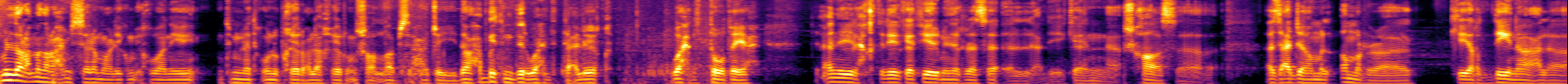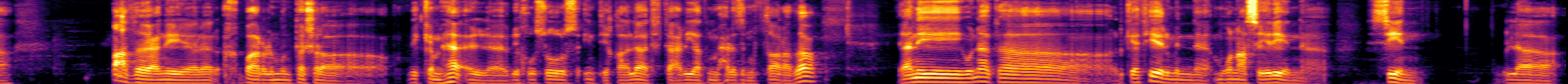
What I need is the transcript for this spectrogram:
بسم الله الرحمن الرحيم. السلام عليكم إخواني. نتمنى تكونوا بخير وعلى خير وان شاء الله بصحة جيدة. حبيت ندير واحد التعليق واحد التوضيح. يعني لحقت لي الكثير من الرسائل يعني كان أشخاص آه، أزعجهم الأمر آه، كي ردينا على بعض يعني الأخبار المنتشرة بكم هائل بخصوص انتقالات تاع رياض محرز المفترضة. يعني هناك الكثير من مناصرين سين ولا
